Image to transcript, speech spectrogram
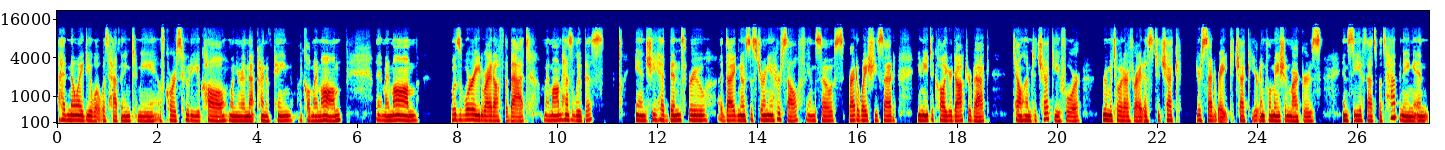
had no idea what was happening to me. Of course, who do you call when you're in that kind of pain? I called my mom. And my mom was worried right off the bat. My mom has lupus and she had been through a diagnosis journey herself. And so right away she said, You need to call your doctor back, tell him to check you for rheumatoid arthritis, to check your SED rate, to check your inflammation markers and see if that's what's happening. And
